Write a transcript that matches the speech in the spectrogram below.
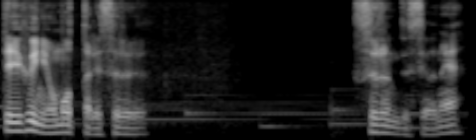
っていうふうに思ったりする、するんですよね。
